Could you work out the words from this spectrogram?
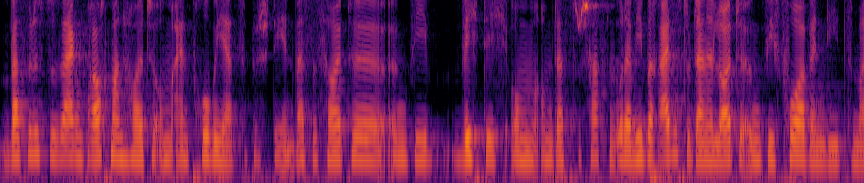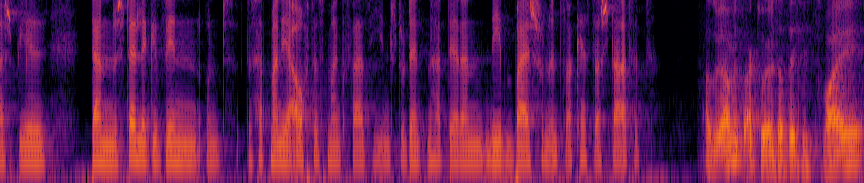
Was würdest du sagen, braucht man heute, um ein Probejahr zu bestehen? Was ist heute irgendwie wichtig, um, um das zu schaffen? Oder wie bereitest du deine Leute irgendwie vor, wenn die zum Beispiel dann eine Stelle gewinnen. Und das hat man ja auch, dass man quasi einen Studenten hat, der dann nebenbei schon ins Orchester startet. Also wir haben jetzt aktuell tatsächlich zwei,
